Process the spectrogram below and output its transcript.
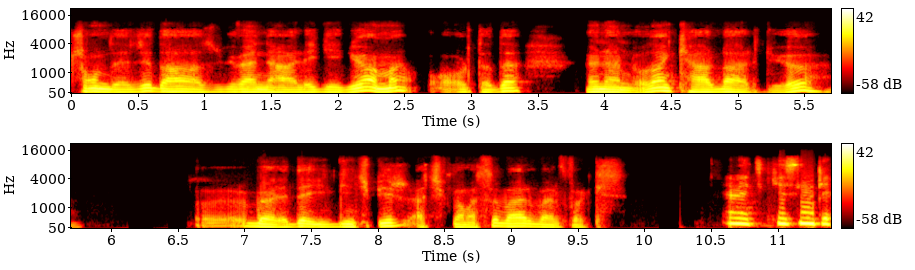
son derece daha az güvenli hale geliyor ama ortada önemli olan karlar diyor. Ee, böyle de ilginç bir açıklaması var Varoufakis. Evet kesinlikle.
